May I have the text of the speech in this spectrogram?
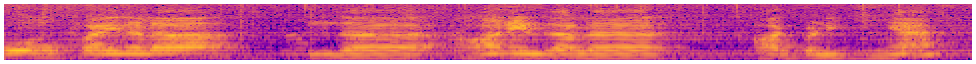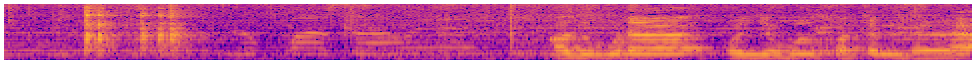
இப்போது ஃபைனலாக இந்த ஆனியன் தாளை ஆட் பண்ணிக்கிங்க. அது கூட கொஞ்சம் கூட கொத்தமல்லி தழை.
